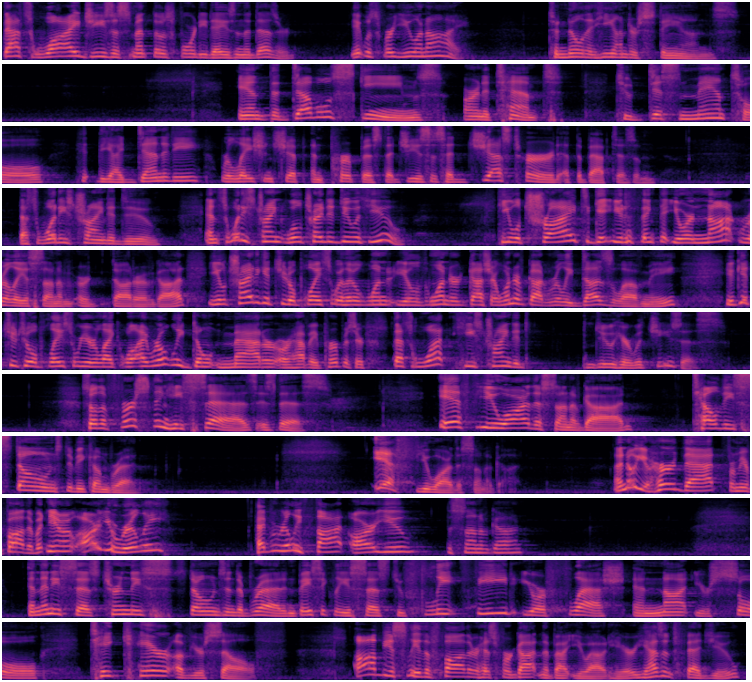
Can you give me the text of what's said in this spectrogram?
That's why Jesus spent those 40 days in the desert. It was for you and I to know that He understands. And the devil's schemes are an attempt to dismantle the identity, relationship, and purpose that Jesus had just heard at the baptism. That's what he's trying to do. And so what he's trying will try to do with you. He will try to get you to think that you are not really a son of, or daughter of God. He'll try to get you to a place where he'll wonder, you'll wonder, gosh, I wonder if God really does love me. He'll get you to a place where you're like, well, I really don't matter or have a purpose here. That's what he's trying to do here with Jesus. So the first thing he says is this If you are the Son of God, tell these stones to become bread if you are the Son of God. I know you heard that from your father, but you know, are you really? Have you really thought, are you the Son of God? And then he says, turn these stones into bread. And basically, he says to flee, feed your flesh and not your soul. Take care of yourself. Obviously, the Father has forgotten about you out here, He hasn't fed you.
